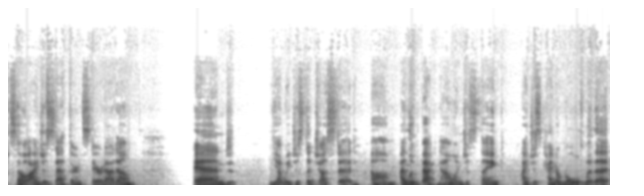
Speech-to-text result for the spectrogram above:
So I just sat there and stared at him. And yeah, we just adjusted. Um, I look back now and just think I just kind of rolled with it.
